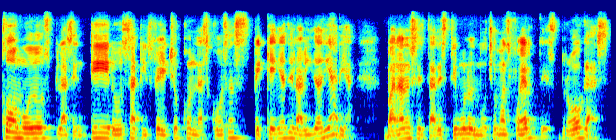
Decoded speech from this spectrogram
cómodos, placenteros, satisfechos con las cosas pequeñas de la vida diaria. Van a necesitar estímulos mucho más fuertes, drogas,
